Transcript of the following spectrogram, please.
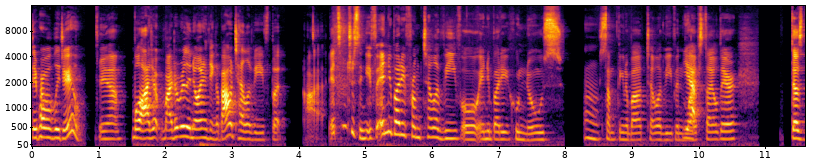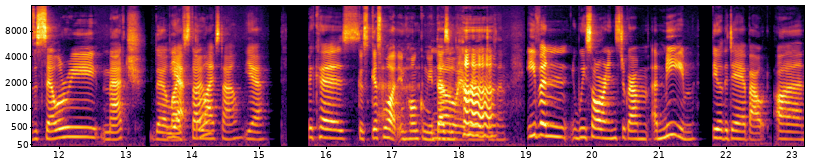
they probably do. Yeah. Well, I don't I don't really know anything about Tel Aviv, but I, It's interesting. If anybody from Tel Aviv or anybody who knows Mm. something about Tel Aviv and Yeah. lifestyle there, does the salary match their yeah, lifestyle? the lifestyle, yeah. Because Because guess what? In Hong Kong, it no, doesn't. it really doesn't. Even we saw on Instagram a meme the other day about um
